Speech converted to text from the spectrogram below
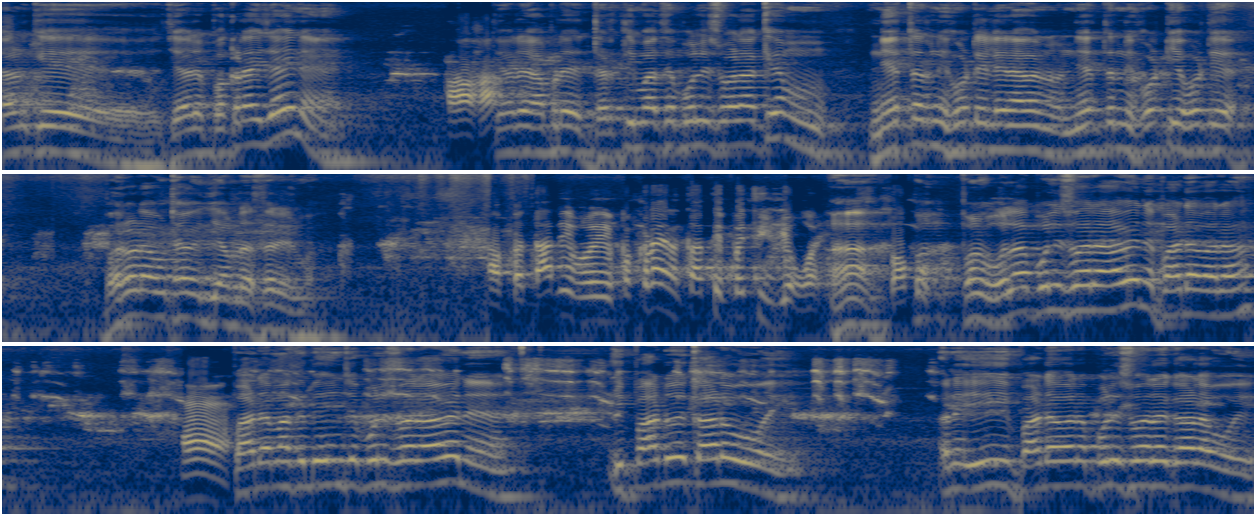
કારણ કે જ્યારે પકડાઈ જાય ને ત્યારે આપણે ધરતી માથે પોલીસવાળા કેમ નેતરની હોટે લઈને આવે નેતરની હોટીએ હોટીએ ભરોડા ઉઠાવી દે આપણા શરીરમાં. પકડાય ને તાતી પતી ગયો હોય. હા બાપુ. પણ- ઓલા ઓલા પોલીસવાળા આવે ને પાડાવાળા? વાળા પાડામાંથી બે ઇંચે પોલીસવાળા આવે ને એ પાડો કાળો હોય. અને એ પાડાવાળા પોલીસવાળા કાળા હોય.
